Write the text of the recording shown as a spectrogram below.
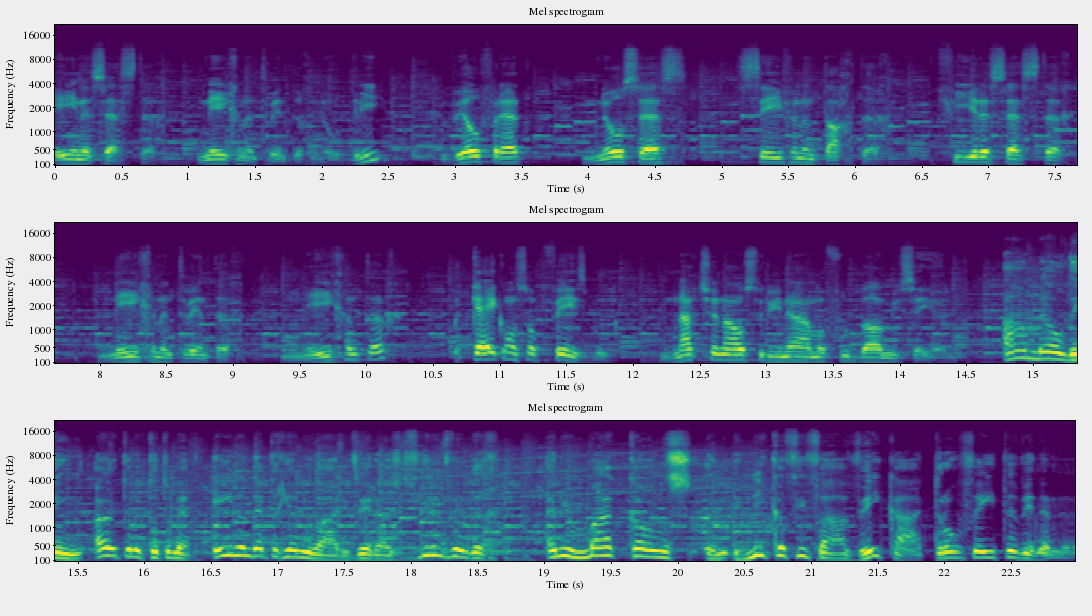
61 2903. Wilfred 06 87 64 29 90. Bekijk ons op Facebook Nationaal Suriname Voetbal Museum. Aanmelding uiterlijk tot en met 31 januari 2024. En u maakt kans een unieke FIFA WK trofee te winnen.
